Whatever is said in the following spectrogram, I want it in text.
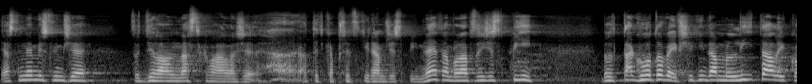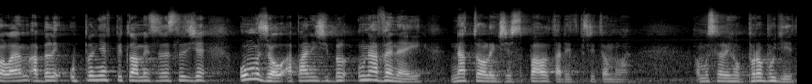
Já si nemyslím, že to dělal na schvále, že já teďka předstírám, že spím. Ne, tam bylo napsané, že spí. Byl tak hotový, všichni tam lítali kolem a byli úplně v pytlu a mysleli, že umřou a pán Ježíš byl unavený natolik, že spal tady při tomhle. A museli ho probudit.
